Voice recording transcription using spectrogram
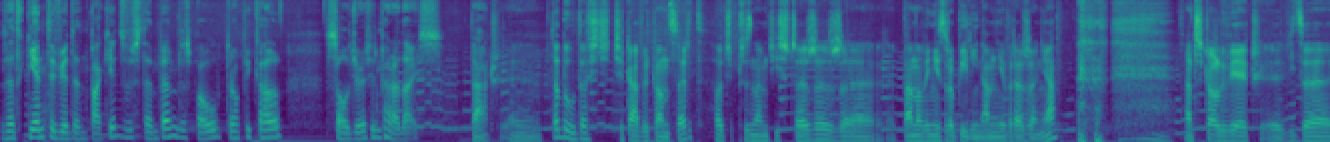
zetknięty w jeden pakiet z występem zespołu Tropical Soldiers in Paradise. Tak, to był dość ciekawy koncert, choć przyznam ci szczerze, że panowie nie zrobili na mnie wrażenia. Aczkolwiek e, widzę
